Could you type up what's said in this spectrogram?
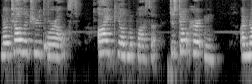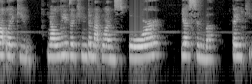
Now tell the truth or else. I killed Mufasa. Just don't hurt me. I'm not like you. Now leave the kingdom at once, or... Yes, Simba. Thank you.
